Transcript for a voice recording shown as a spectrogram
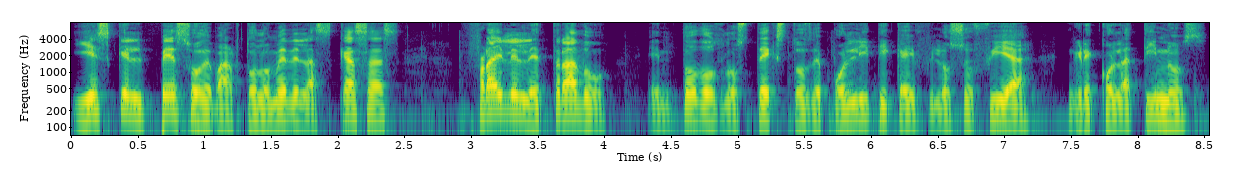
Y es que el peso de Bartolomé de las Casas, fraile letrado en todos los textos de política y filosofía grecolatinos,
